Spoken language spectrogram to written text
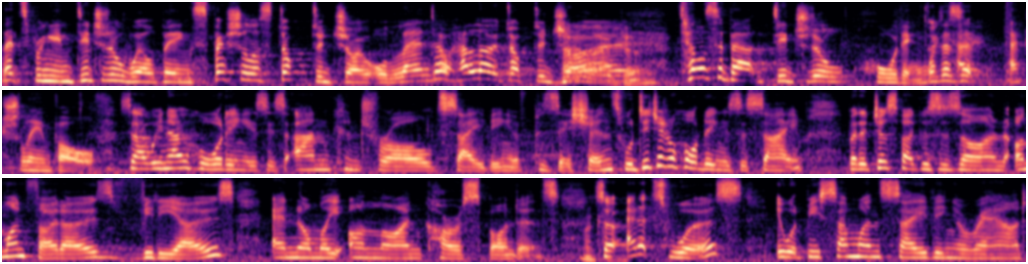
Let's bring in digital wellbeing specialist Dr. Jo Orlando. Hello, Dr. Jo. Hello, Tell us about digital hoarding. What okay. does it actually involve? So we know hoarding is this uncontrolled saving of possessions. Well, digital hoarding is the same, but it just focuses on online photos, videos, and normally online correspondence. Okay. So at its worst, it would be someone saving around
